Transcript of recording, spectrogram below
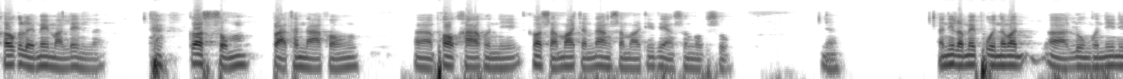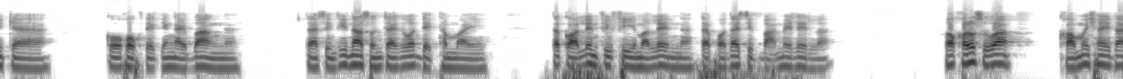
เขาก็เลยไม่มาเล่นแล้วก็สมปรารถนาของอพ่อค้าคนนี้ก็สามารถจะนั่งสมาธิได้อย่างสงบสุขนะ อันนี้เราไม่พูดนะว่าลุงคนนี้นี่แกโกหกเด็กยังไงบ้างนะแต่สิ่งที่น่าสนใจคือว่าเด็กทำไม แต่ก่อนเล่นฟรีๆมาเล่นนะแต่พอได้สิบบาทไม่เล่นล้วเพราะเขารู้สึกว่าเขาไม่ใช่ได้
